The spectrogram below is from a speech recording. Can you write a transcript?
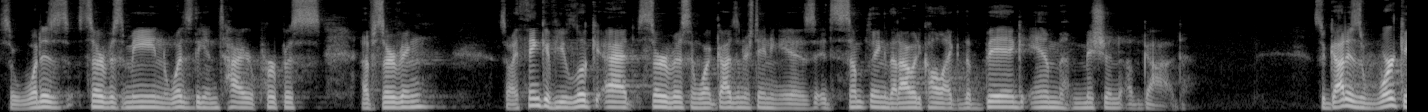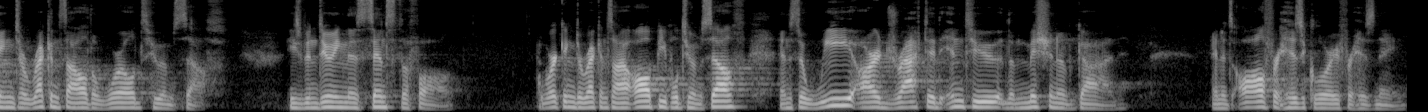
So, what does service mean? What is the entire purpose of serving? So, I think if you look at service and what God's understanding is, it's something that I would call like the big M mission of God. So, God is working to reconcile the world to himself. He's been doing this since the fall, working to reconcile all people to himself. And so we are drafted into the mission of God. And it's all for his glory, for his name.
